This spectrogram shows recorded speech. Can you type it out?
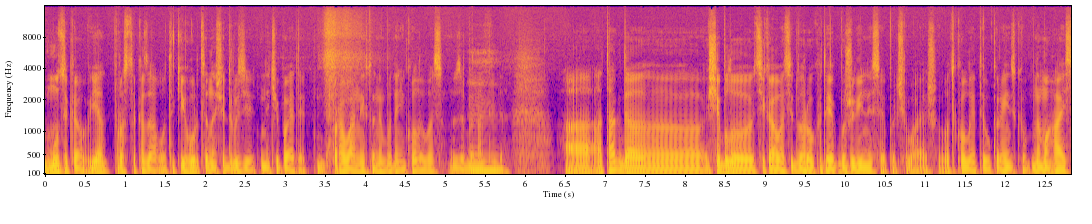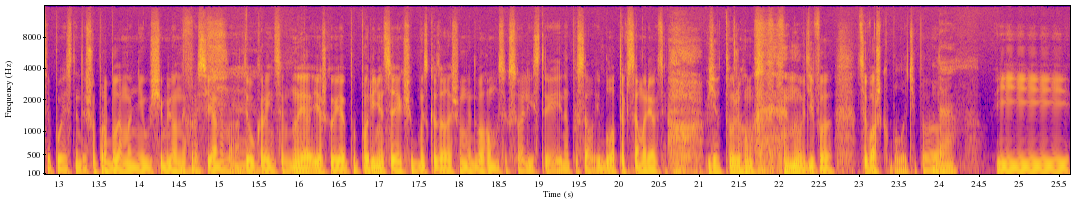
музика. Я просто казав, отакий гурт, це наші друзі, не чіпайте права, ніхто не буде ніколи вас забирати. Mm-hmm. Да. А а так, да, е, ще було цікаво ці два роки, ти як божевільний себе почуваєш. От коли ти українською намагаєшся пояснити, що проблема не ущемлених росіянами, а ти українцем. Ну я я ж я порівнюю це, якщо б ми сказали, що ми два гомосексуалісти, і написали, і була б так само реакція. Я теж гомо. Ну, типу, це важко було. Типу, да. І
